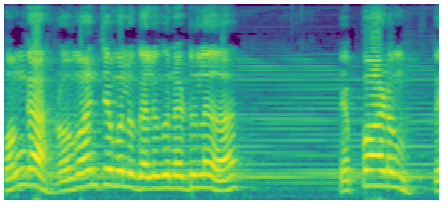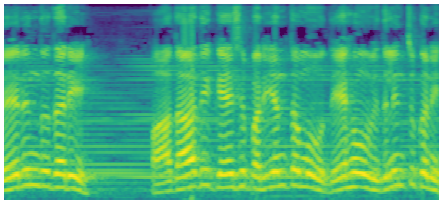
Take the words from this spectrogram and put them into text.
పొంగ రోమాంచములు గలుగునటుల పేరిందు పేరిందుదరి పాదాది కేసి పర్యంతము దేహము విదిలించుకొని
